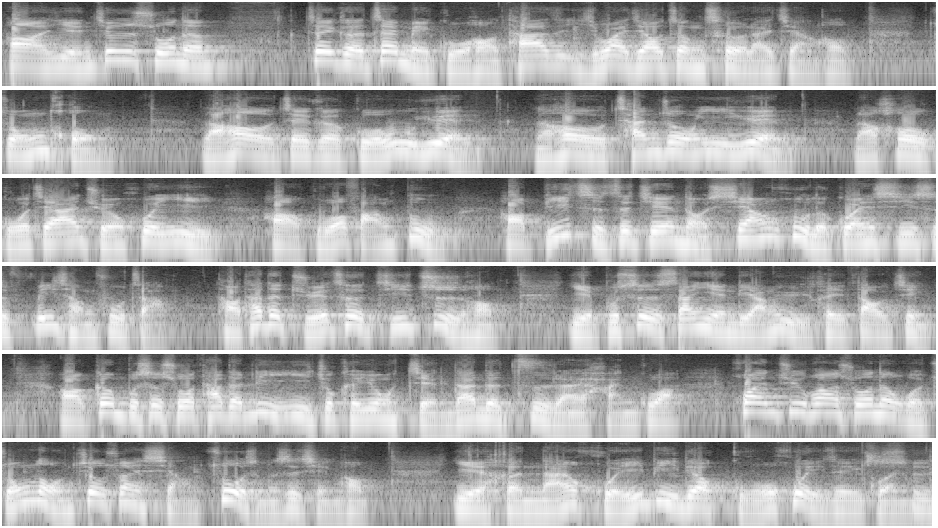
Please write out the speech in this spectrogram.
啊，也就是说呢，这个在美国哈，它以外交政策来讲哈，总统，然后这个国务院，然后参众议院，然后国家安全会议，好，国防部，好，彼此之间哈相互的关系是非常复杂，好，它的决策机制哈也不是三言两语可以道尽，啊，更不是说它的利益就可以用简单的字来涵刮。换句话说呢，我总统就算想做什么事情哈。也很难回避掉国会这一关。是，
